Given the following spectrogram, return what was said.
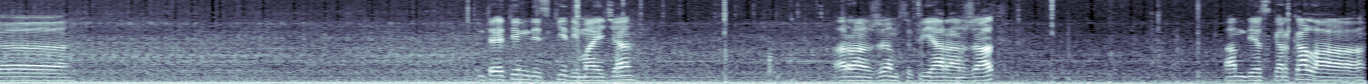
Și uh, între timp deschidem aici aranjăm să fie aranjat. Am descărcat la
